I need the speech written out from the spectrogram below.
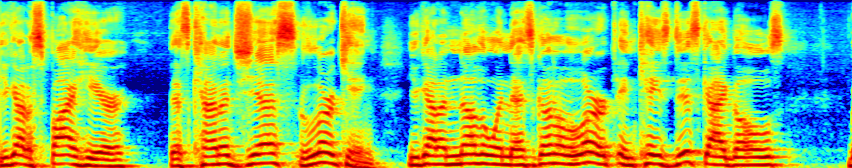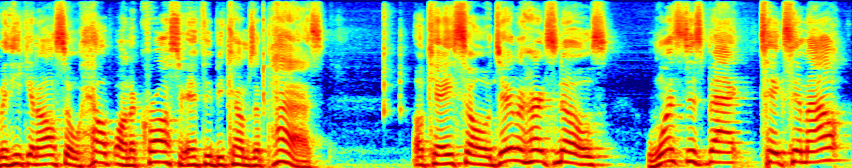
you got a spy here that's kind of just lurking. You got another one that's going to lurk in case this guy goes but he can also help on a crosser if it becomes a pass. Okay, so Jalen Hurts knows once this back takes him out,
